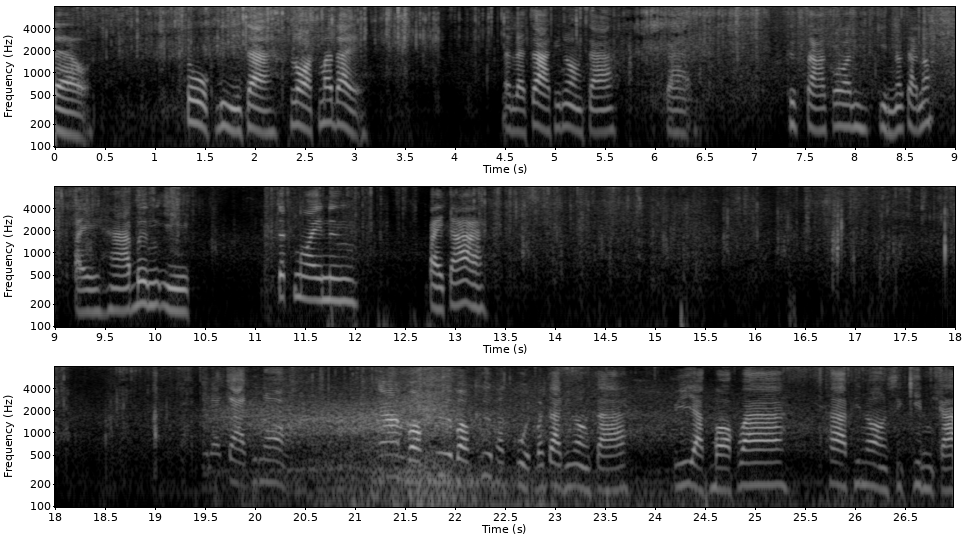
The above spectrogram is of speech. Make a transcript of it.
แล้วโชคดีจ้าหลอดมาได้นั่นแหละจ้าพี่น้องจ้าจ้าศึกษาก่อนกินเนาะจ้ะเนาะไปหาเบิงอีกจักหน่อยหนึ่งไปจ้า จ้าพี่น้องงามบอกคือบอกคือผักกูดมาจ้าพี่น้องจ้าวีอยากบอกว่า ถ้าพี่น้องสิกินกะ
